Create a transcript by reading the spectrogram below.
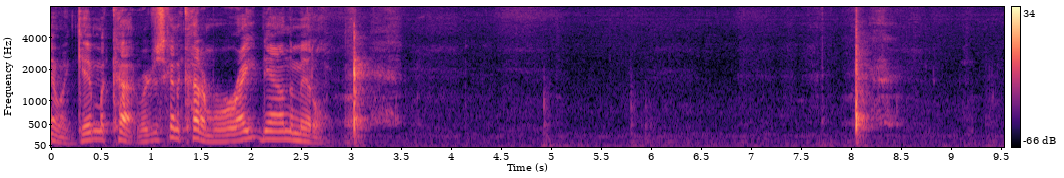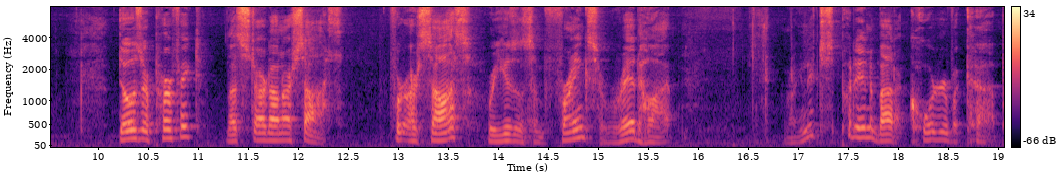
Then we give them a cut. We're just going to cut them right down the middle. Those are perfect. Let's start on our sauce. For our sauce, we're using some Frank's Red Hot. We're going to just put in about a quarter of a cup.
